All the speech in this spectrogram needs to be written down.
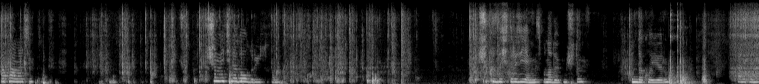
Kapağını açın. Şunun içine doldur Yusuf Hanım. Şu kızıştırıcı yemimiz. Buna dökmüştüm. Bunu da koyuyorum. Kanepenin.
